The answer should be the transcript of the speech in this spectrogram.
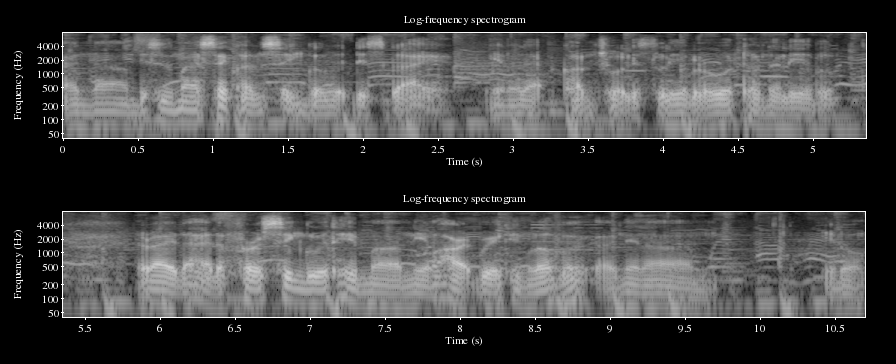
And um, this is my second single with this guy, you know, that control this label, Rotunda label, right? I had a first single with him um, named Heartbreaking Lover, and then, um, you know,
